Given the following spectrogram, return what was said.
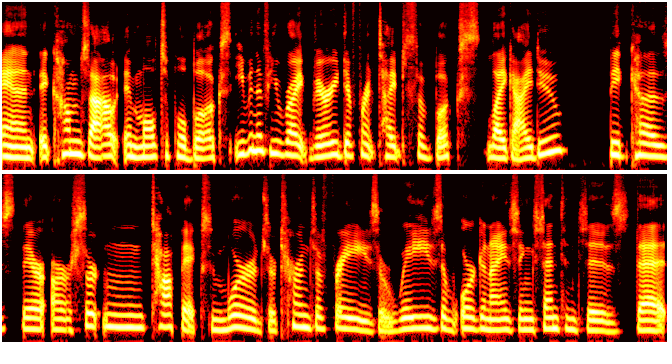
And it comes out in multiple books, even if you write very different types of books like I do, because there are certain topics and words or turns of phrase or ways of organizing sentences that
